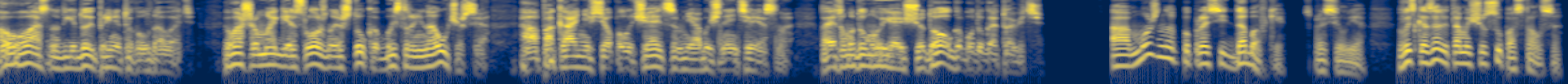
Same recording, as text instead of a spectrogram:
А у вас над едой принято колдовать. Ваша магия сложная штука, быстро не научишься. А пока не все получается, мне обычно интересно. Поэтому, думаю, я еще долго буду готовить». «А можно попросить добавки?» — спросил я. «Вы сказали, там еще суп остался.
